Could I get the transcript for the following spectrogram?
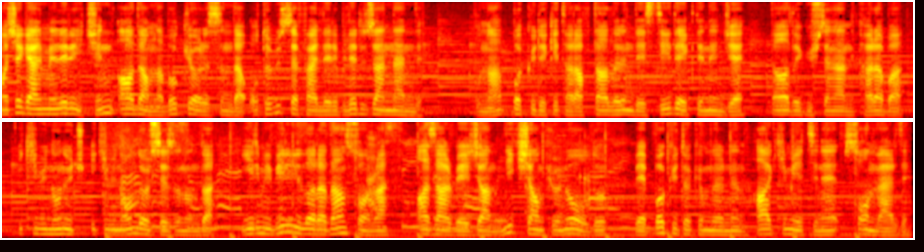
Maça gelmeleri için Adam'la Bakü arasında otobüs seferleri bile düzenlendi. Buna Bakü'deki taraftarların desteği de eklenince daha da güçlenen Karabağ 2013-2014 sezonunda 21 yıl aradan sonra Azerbaycan lig şampiyonu oldu ve Bakü takımlarının hakimiyetine son verdi.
